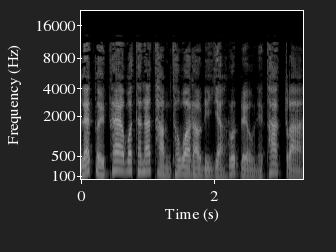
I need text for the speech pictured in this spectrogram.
และเผยแพร่วัฒนธรรมทวาราวดีอย่างรวดเร็วในภาคกลาง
